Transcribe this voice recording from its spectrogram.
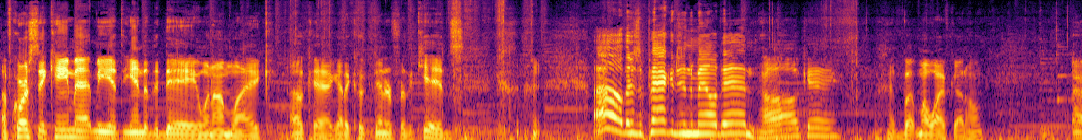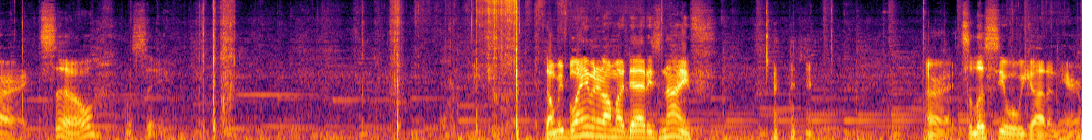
Of course, they came at me at the end of the day when I'm like, okay, I got to cook dinner for the kids. oh, there's a package in the mail, Dad. Oh, okay. but my wife got home. All right, so let's see. Don't be blaming it on my daddy's knife. All right, so let's see what we got in here.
